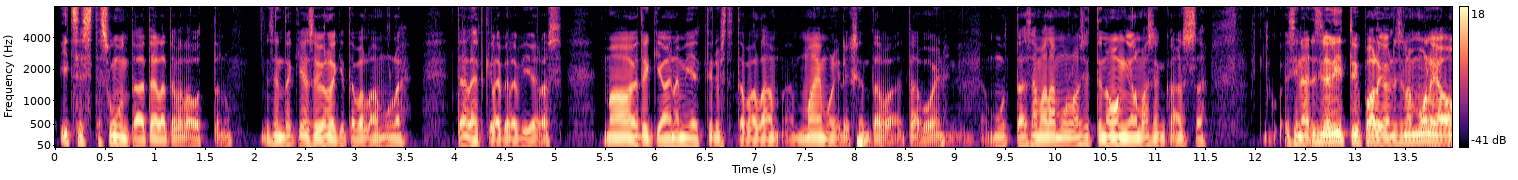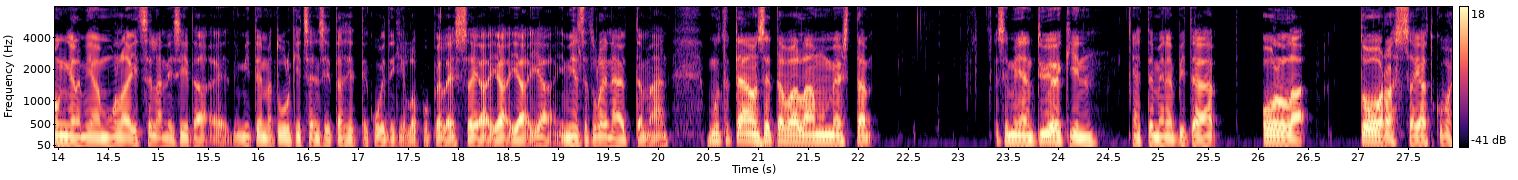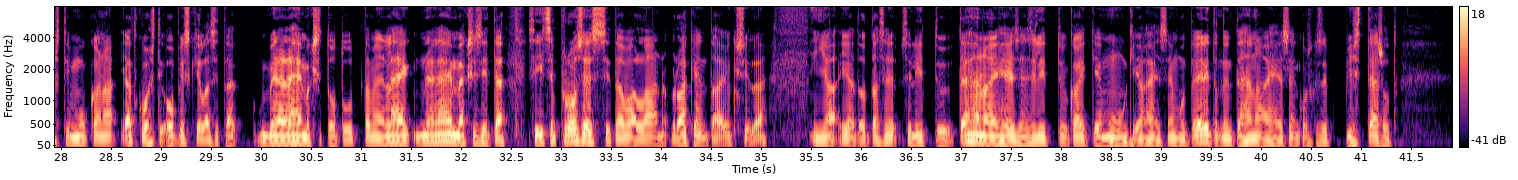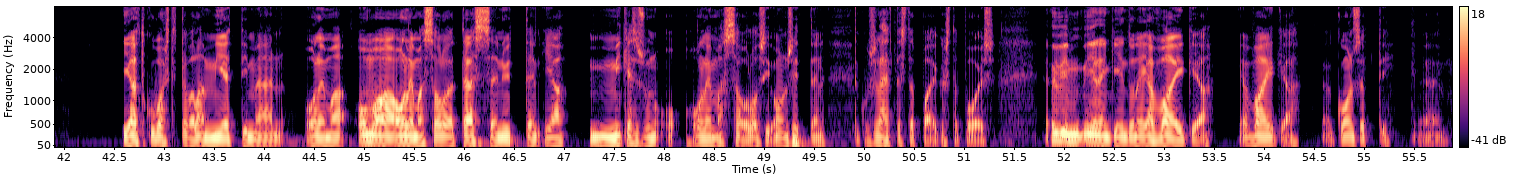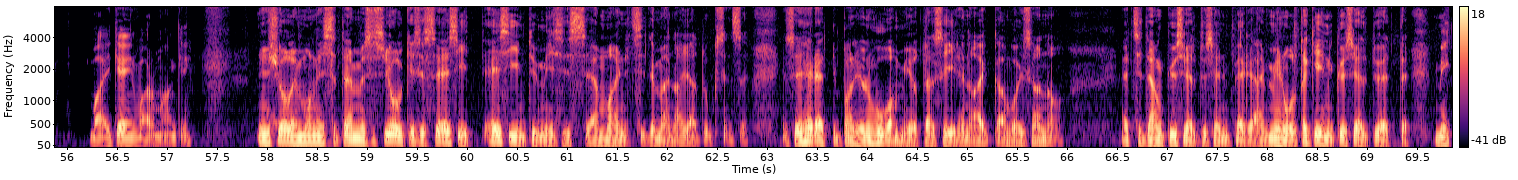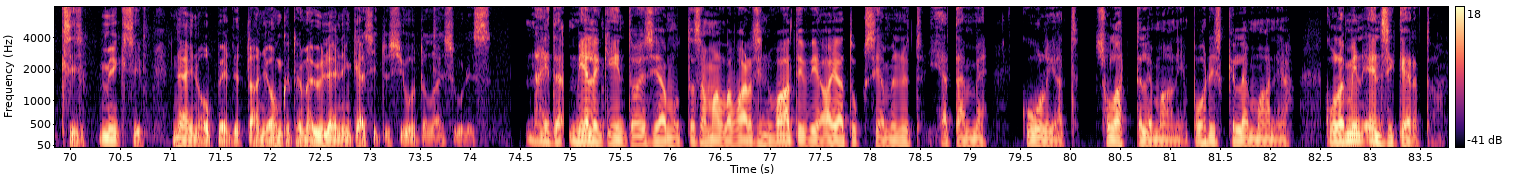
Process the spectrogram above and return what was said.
itse sitä suuntaa tällä tavalla ottanut – ja sen takia se jollakin tavalla on mulle tällä hetkellä vielä vieras. Mä oon jotenkin aina miettinyt sitä tavallaan Maimonideksen tavo- tavoin, mutta samalla mulla on sitten ongelma sen kanssa. Siinä, siinä liittyy paljon, siinä on monia ongelmia mulla itselläni siitä, että miten mä tulkitsen sitä sitten kuitenkin loppupeleissä ja, ja, ja, ja miltä se tulee näyttämään. Mutta tämä on se tavallaan mun mielestä se meidän työkin, että meidän pitää olla Toorassa jatkuvasti mukana, jatkuvasti opiskella sitä, mennä lähemmäksi totuutta, mennä, lähe, mennä lähemmäksi sitä, se itse prosessi tavallaan rakentaa yksilöä. Ja, ja tota, se, se liittyy tähän aiheeseen, se liittyy kaikkeen muuhunkin aiheeseen, mutta eritoten tähän aiheeseen, koska se pistää sut jatkuvasti tavallaan miettimään olema, omaa olemassaoloa tässä nytten ja mikä se sun olemassaolosi on sitten, kun sä lähdet tästä paikasta pois. Hyvin mielenkiintoinen ja vaikea ja vaikea konsepti vaikein varmaankin. Niin se oli monissa tämmöisissä julkisissa esi- esiintymisissä ja mainitsi tämän ajatuksensa. Ja se herätti paljon huomiota siihen aikaan, voi sanoa. Että sitä on kyselty sen perään. Minultakin kyselty, että miksi, miksi näin opetetaan ja onko tämä yleinen käsitys juutalaisuudessa. Näitä mielenkiintoisia, mutta samalla varsin vaativia ajatuksia me nyt jätämme kuulijat sulattelemaan ja pohdiskelemaan ja kuulemin ensi kertaa.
